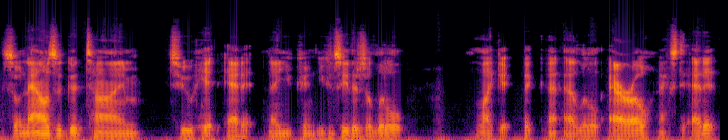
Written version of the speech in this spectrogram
So now is a good time to hit edit. Now you can you can see there's a little like a, a, a little arrow next to edit.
